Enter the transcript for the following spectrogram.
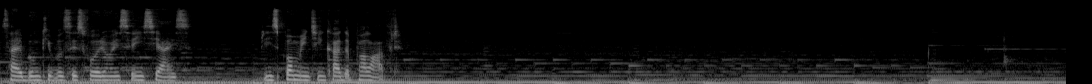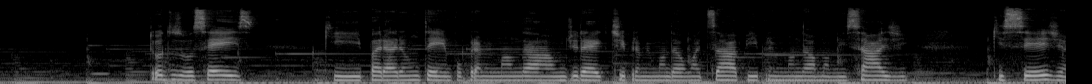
Saibam que vocês foram essenciais principalmente em cada palavra. Todos vocês que pararam um tempo para me mandar um direct, para me mandar um WhatsApp, para me mandar uma mensagem, que seja,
